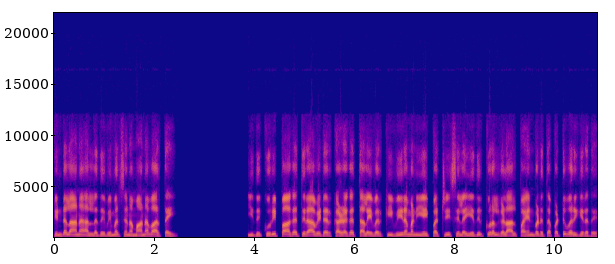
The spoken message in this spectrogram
கிண்டலான அல்லது விமர்சனமான வார்த்தை. இது குறிப்பாக திராவிடர் கழகத் தலைவர் கி வீரமணியைப் பற்றி சில எதிர்க்குறல்களால் பயன்படுத்தப்பட்டு வருகிறது.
